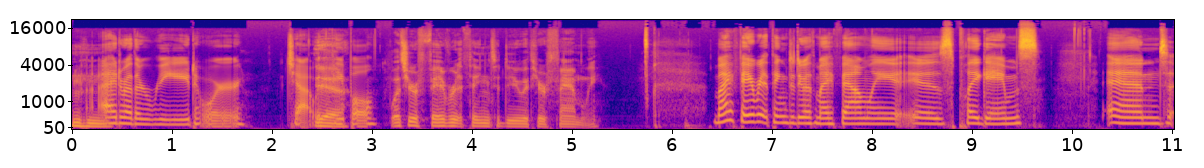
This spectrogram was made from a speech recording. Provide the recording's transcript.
Mhm. I'd rather read or chat with Yeah. people. What's your favorite thing to do with your family? My favorite thing to do with my family is play games. And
